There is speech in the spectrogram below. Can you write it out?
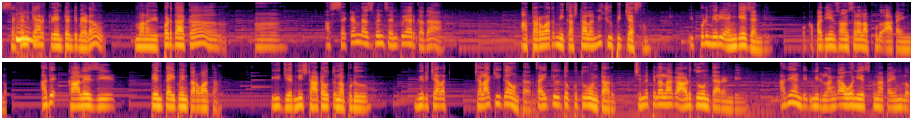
సెకండ్. క్యారెక్టర్ ఏంటంటే మేడం మనం ఇప్పటిదాకా ఆ సెకండ్ హస్బెండ్ చనిపోయారు కదా ఆ తర్వాత మీ కష్టాలన్నీ చూపించేస్తాం. ఇప్పుడు మీరు ఎంగేజ్ అండి ఒక పదిహేను సంవత్సరాలు అప్పుడు ఆ టైంలో. అదే కాలేజీ టెన్త్ అయిపోయిన తర్వాత ఈ జర్నీ స్టార్ట్ అవుతున్నప్పుడు మీరు చాలా చలాకీగా ఉంటారు సైకిల్ తొక్కుతూ ఉంటారు చిన్నపిల్లలాగా ఆడుతూ ఉంటారండి. అదే అండి మీరు లంగా ఓని వేసుకున్న టైంలో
